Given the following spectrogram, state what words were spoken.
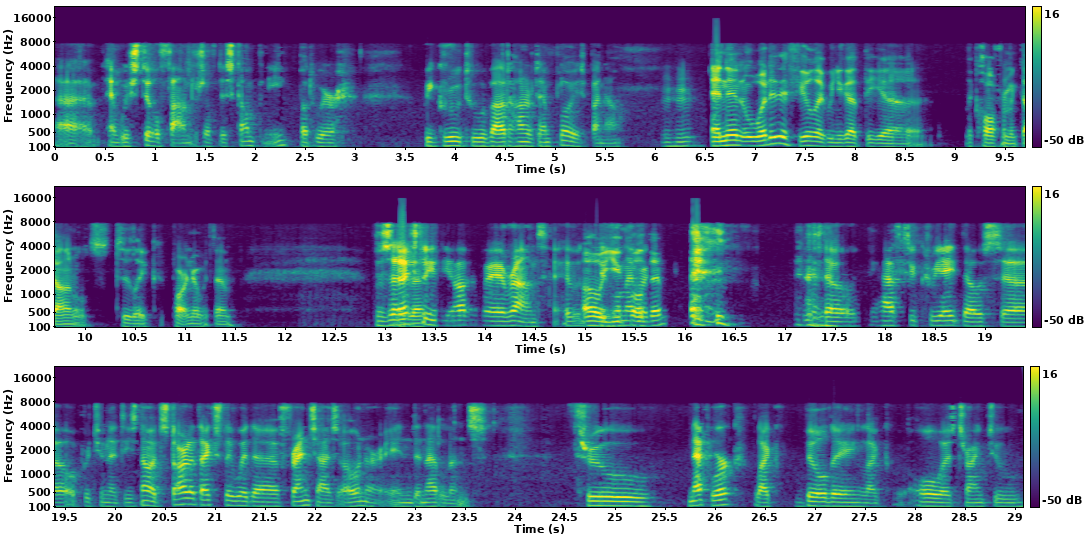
Uh, and we're still founders of this company, but we're we grew to about 100 employees by now. Hmm And then, what did it feel like when you got the uh, the call from McDonald's to like partner with them? It was that- actually the other way around. Would- Oh, you never- called them? so you have to create those uh, opportunities. No, it started actually with a franchise owner in the Netherlands through network, like building, like always trying to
